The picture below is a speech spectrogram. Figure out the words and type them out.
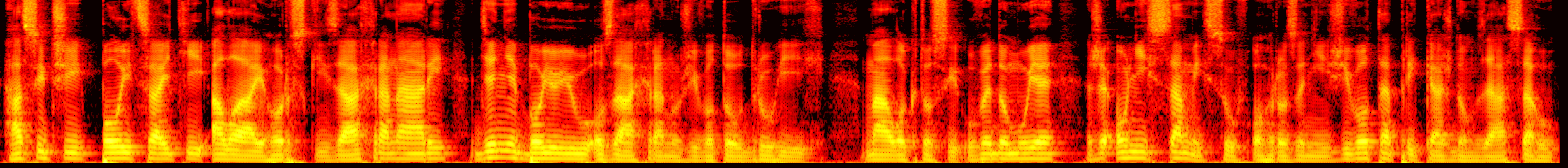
Hasiči, policajti, ale aj horskí záchranári denne bojujú o záchranu životov druhých. Málo kto si uvedomuje, že oni sami sú v ohrození života pri každom zásahu.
